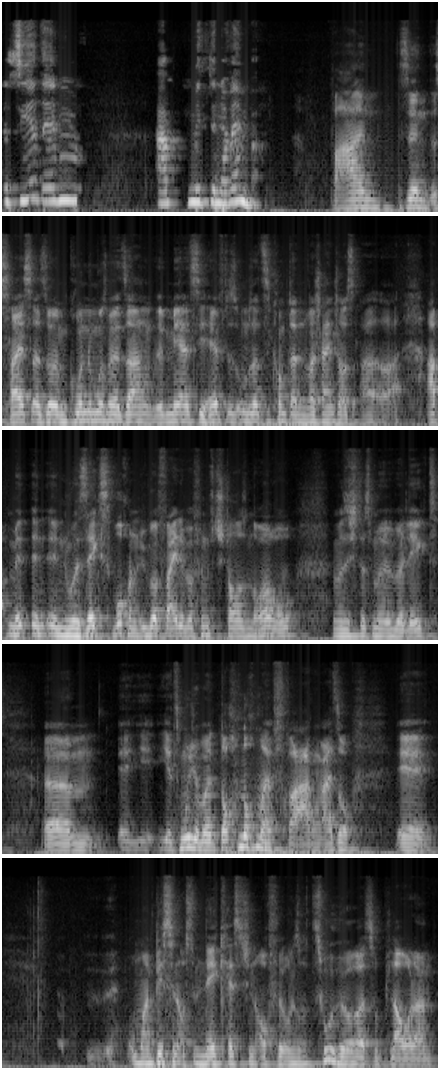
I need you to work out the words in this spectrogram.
passiert eben ab Mitte November. Wahnsinn. Das heißt also, im Grunde muss man jetzt sagen, mehr als die Hälfte des Umsatzes kommt dann wahrscheinlich aus, äh, ab mit in, in, nur sechs Wochen, über weit über 50.000 Euro, wenn man sich das mal überlegt. Ähm, jetzt muss ich aber doch nochmal fragen, also, äh, um mal ein bisschen aus dem Nähkästchen auch für unsere Zuhörer zu plaudern.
